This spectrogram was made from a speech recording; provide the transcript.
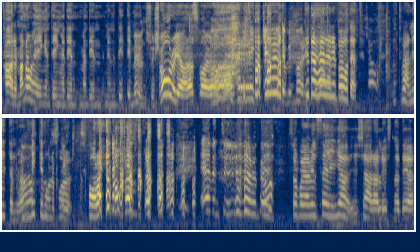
tarmarna har ingenting med, din, med, din, med ditt immunförsvar att göra svarade de. Åh herregud, jag blir mörkrädd. Titta här är det badet. Ja, Tyvärr en liten, Ja, micken håller på att fara genom fönstret. Äventyr! Äventyr. Så vad jag vill säga kära lyssnare det är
